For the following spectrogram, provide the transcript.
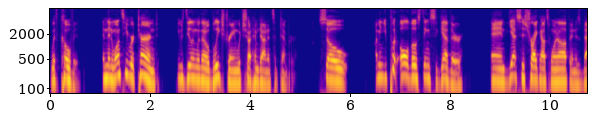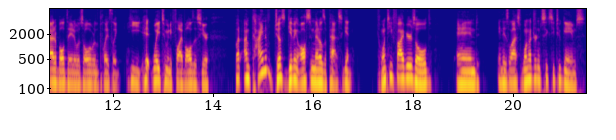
with COVID. And then once he returned, he was dealing with an oblique strain, which shut him down in September. So, I mean, you put all those things together, and yes, his strikeouts went up and his batted ball data was all over the place. Like he hit way too many fly balls this year. But I'm kind of just giving Austin Meadows a pass. Again, 25 years old, and in his last 162 games,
